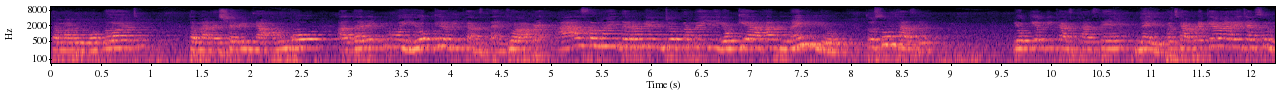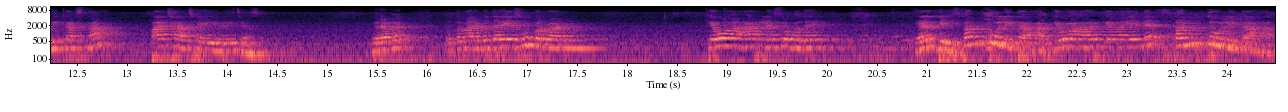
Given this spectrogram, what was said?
તમારું મગજ, તમારા શરીરના અંગો, આ દરેકનો યોગ્ય વિકાસ થાય. જો આપણે આ સમય દરમિયાન જો તમે યોગ્ય આહાર નહીં લ્યો, તો શું થશે? યોગ્ય વિકાસ થશે નહીં. પછી આપણે કેવા રહી જશું? વિકાસમાં પાછા છે એ રહી જશે. બરાબર? તો તમારે બધાએ શું કરવાનું? કેવો આહાર લેશો બધાએ? હેલ્ધી સંતુલિત આહાર. કેવો આહાર કહેવાય એને? સંતુલિત આહાર.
